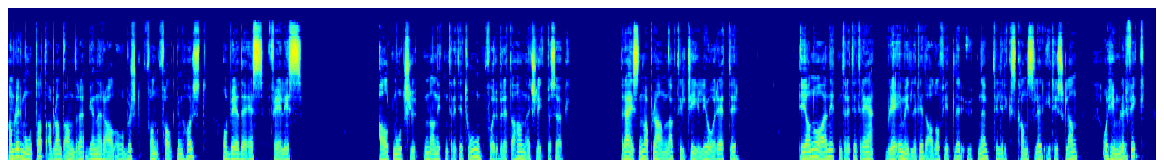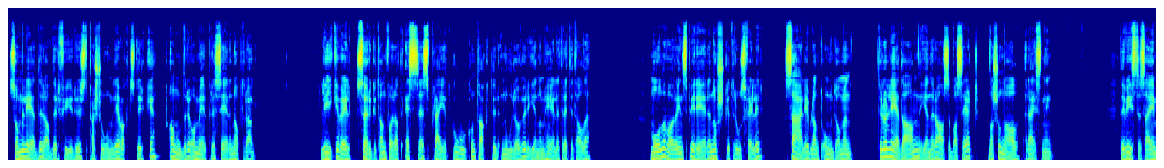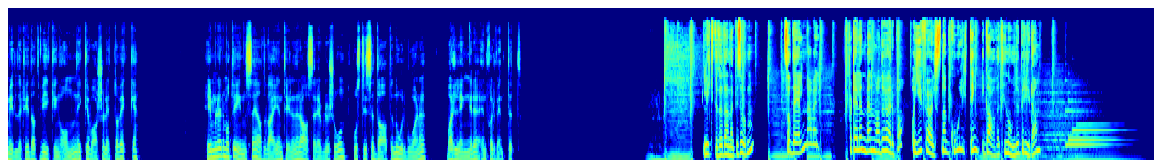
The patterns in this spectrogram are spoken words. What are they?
Han blir mottatt av blant andre generaloberst von Falkenhorst og BDS Felis. Alt mot slutten av 1932 forberedte han et slikt besøk. Reisen var planlagt til tidlig året etter. I januar 1933 ble imidlertid Adolf Hitler utnevnt til rikskansler i Tyskland, og Himmler fikk, som leder av der Führers personlige vaktstyrke, andre og mer presserende oppdrag. Likevel sørget han for at SS pleiet gode kontakter nordover gjennom hele 30-tallet. Målet var å inspirere norske trosfeller, særlig blant ungdommen, til å lede an i en rasebasert, nasjonal reisning. Det viste seg imidlertid at vikingånden ikke var så lett å vekke. Himmler måtte innse at veien til en raserevolusjon hos de sedate nordboerne var lengre enn forventet. Likte du denne episoden? Så del den, da vel! Fortell en venn hva du hører på, og gi følelsen av god lytting i gave til noen du bryr deg om.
